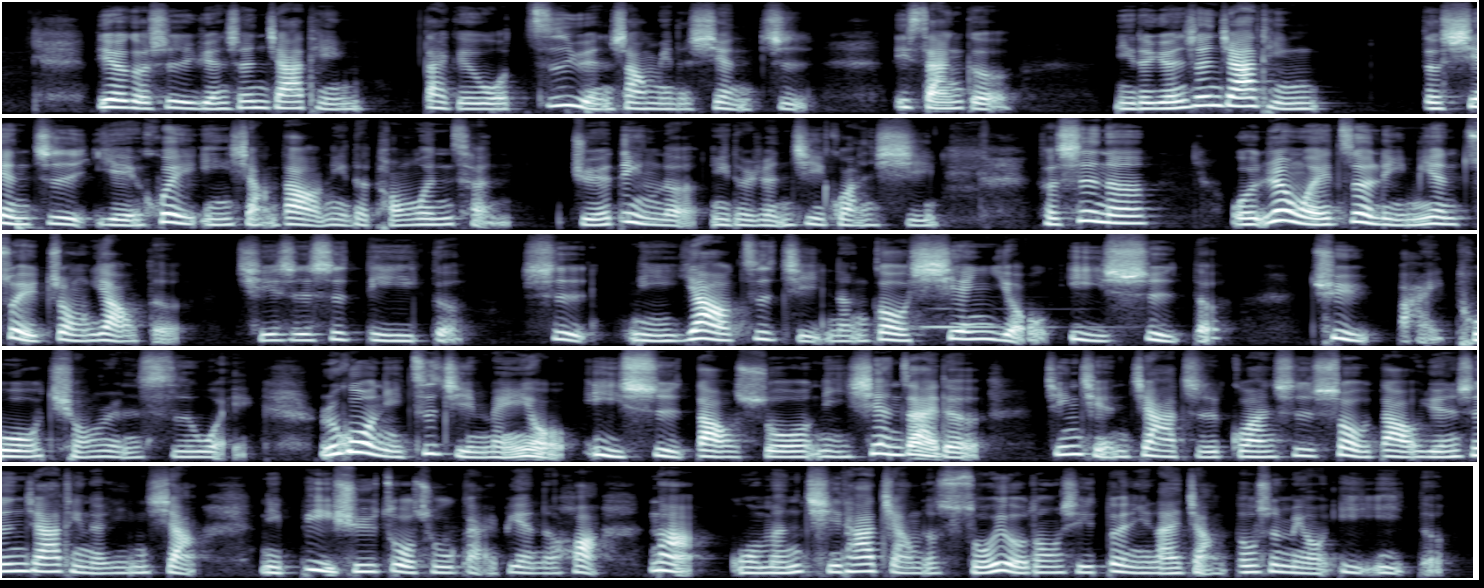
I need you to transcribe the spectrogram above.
第二个是原生家庭带给我资源上面的限制，第三个，你的原生家庭的限制也会影响到你的同温层，决定了你的人际关系。可是呢，我认为这里面最重要的其实是第一个，是你要自己能够先有意识的去摆脱穷人思维。如果你自己没有意识到说你现在的金钱价值观是受到原生家庭的影响，你必须做出改变的话，那我们其他讲的所有东西对你来讲都是没有意义的。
